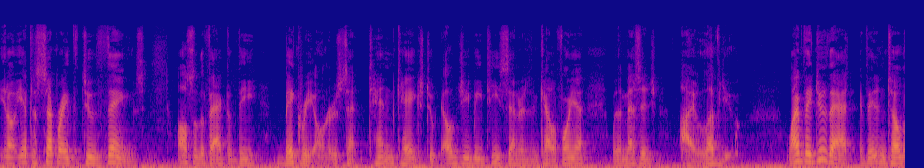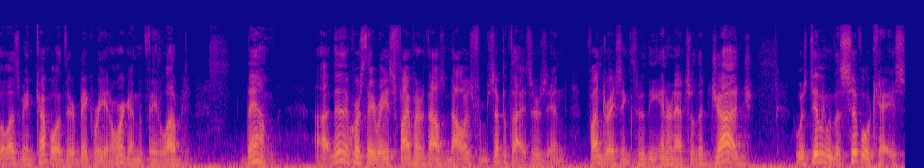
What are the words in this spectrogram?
you know, you have to separate the two things. Also, the fact that the bakery owners sent 10 cakes to LGBT centers in California with a message, I love you. Why would they do that if they didn't tell the lesbian couple at their bakery in Oregon that they loved them? Uh, then, of course, they raised $500,000 from sympathizers in fundraising through the internet. So the judge, who was dealing with a civil case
